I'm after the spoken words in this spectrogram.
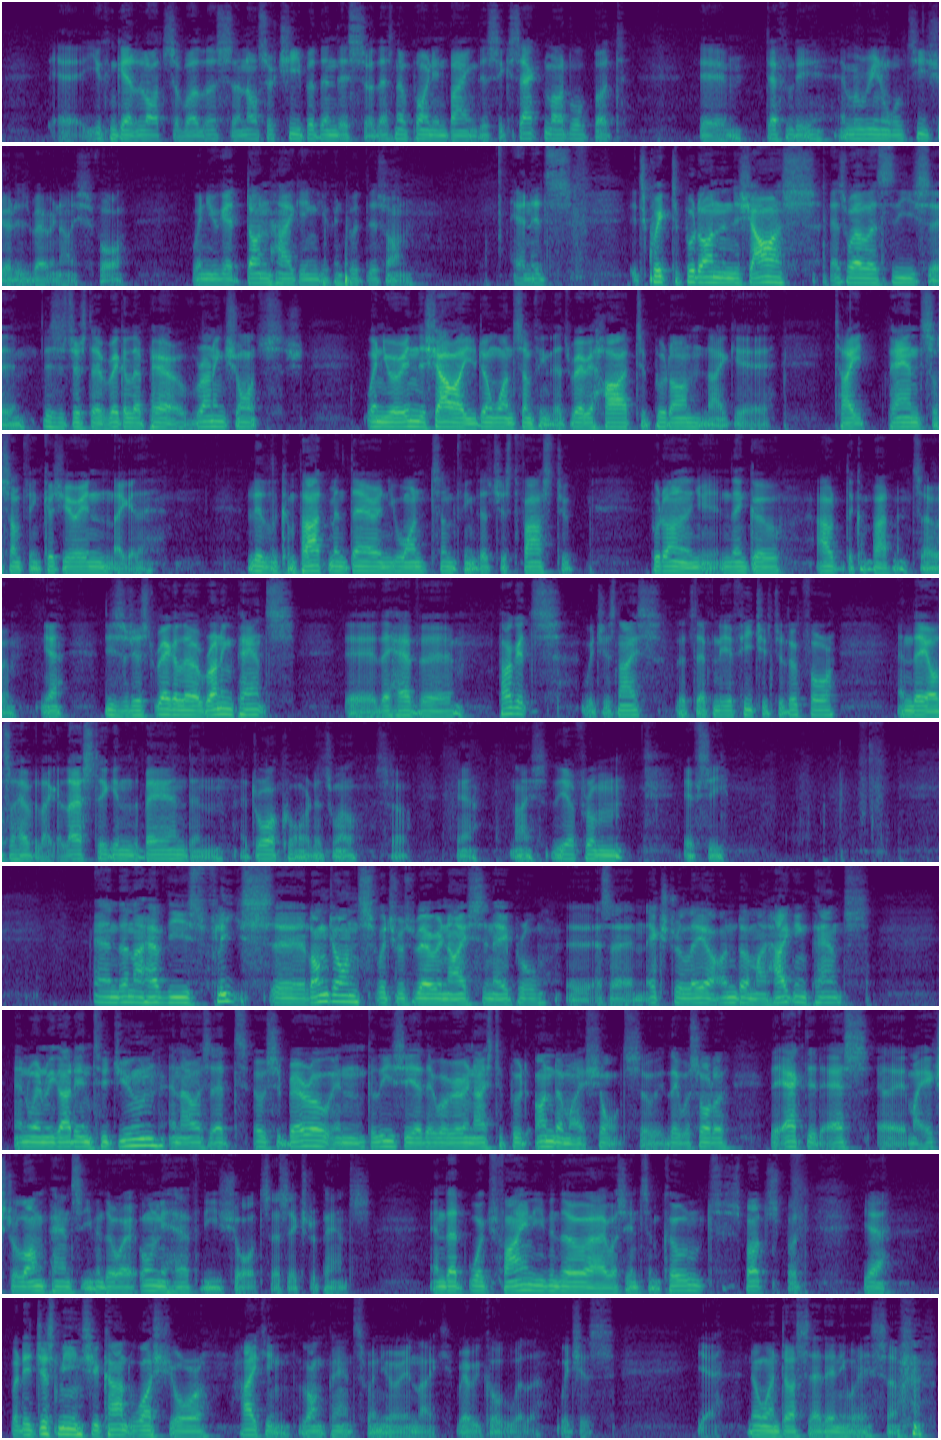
Uh, you can get lots of others and also cheaper than this so there's no point in buying this exact model but um, definitely a merino wool t-shirt is very nice for when you get done hiking, you can put this on. And it's it's quick to put on in the showers as well as these. Uh, this is just a regular pair of running shorts. When you're in the shower, you don't want something that's very hard to put on, like uh, tight pants or something, because you're in like a little compartment there, and you want something that's just fast to put on and, you, and then go out the compartment. So um, yeah, these are just regular running pants. Uh, they have uh, pockets, which is nice. That's definitely a feature to look for. And they also have like elastic in the band and a draw cord as well. So yeah, nice. They are from FC. And then I have these fleece uh, long johns, which was very nice in April uh, as an extra layer under my hiking pants. And when we got into June and I was at O Cebreiro in Galicia, they were very nice to put under my shorts. So they were sort of, they acted as uh, my extra long pants, even though I only have these shorts as extra pants. And that worked fine, even though I was in some cold spots. But yeah, but it just means you can't wash your hiking long pants when you're in like very cold weather, which is, yeah, no one does that anyway. So,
